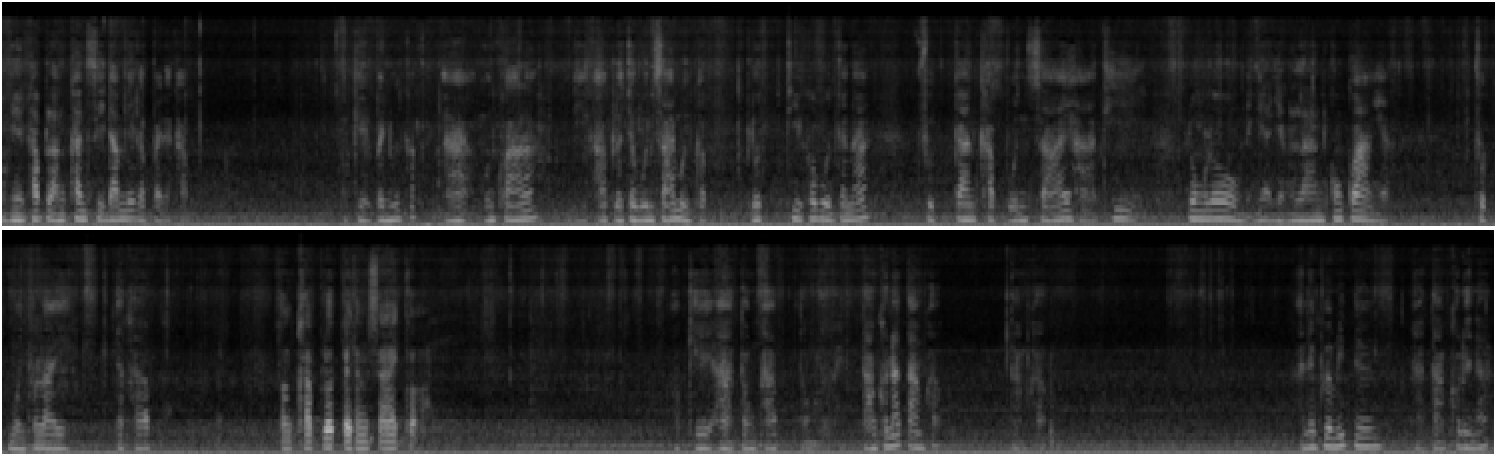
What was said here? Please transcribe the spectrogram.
เคครับหลังคันสีดำนี่เราไปเลยครับโอเคไปนู้นครับอ่าหมุนขวานะดีครับเราจะวนซ้ายเหมือนกับรถที่เขาวนกันนะ ฝึกการขับวนซ้ายหาที่โล่งๆอย่างเงี้ยอย่างลานกว้างๆเงี้ยฝึกหมุนเท่าไรนะครับบังคับรถไปทางซ้ายก่อนโอเคอ่าตรงครับตรงเลยตามเขานะตามเขาตามเขาอันเร่งเพิ่มนิดนึงตามเขาเลยนะ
